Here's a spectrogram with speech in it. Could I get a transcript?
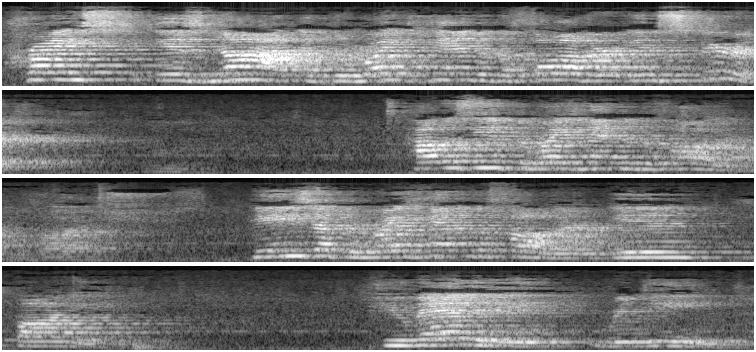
Christ is not at the right hand of the Father in spirit. How is he at the right hand of the Father? He's at the right hand of the Father in body. Humanity redeemed.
